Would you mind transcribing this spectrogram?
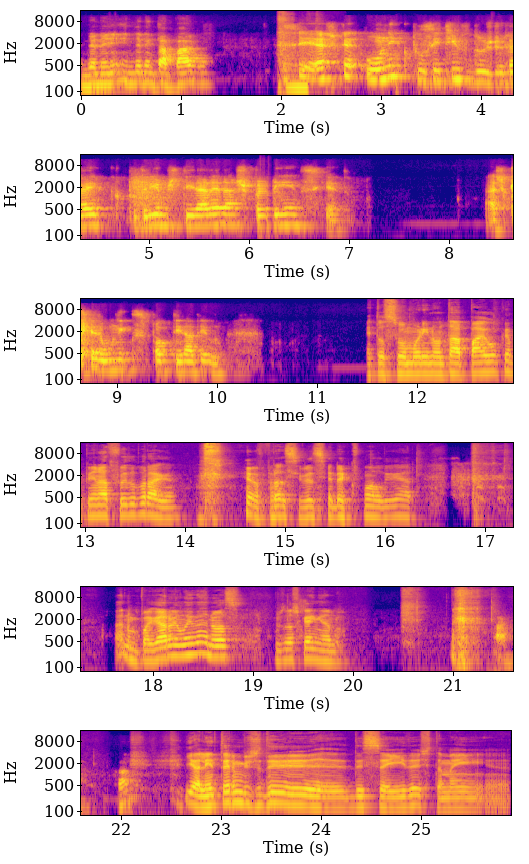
Ainda, nem, ainda nem está pago. Sim, acho que o único positivo do joguei que poderíamos tirar era a experiência. Acho que é o único que se pode tirar dele. Então se o Amorim não está a pago, o campeonato foi do Braga. É a próxima cena que vão ligar. Ah, não me pagaram, ele ainda é nosso. Mas nós ganhamos. Pronto. E olha, em termos de, de saídas, também eh,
